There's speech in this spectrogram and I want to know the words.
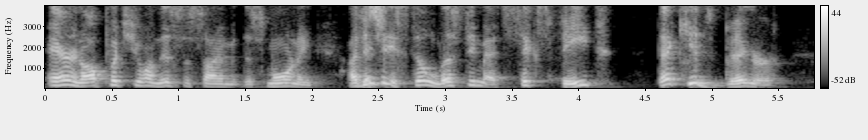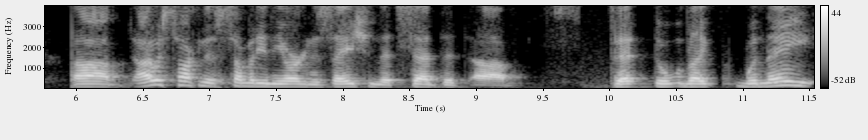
Aaron, I'll put you on this assignment this morning. I think they still list him at six feet. That kid's bigger. Uh, I was talking to somebody in the organization that said that uh, that the, like when they,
